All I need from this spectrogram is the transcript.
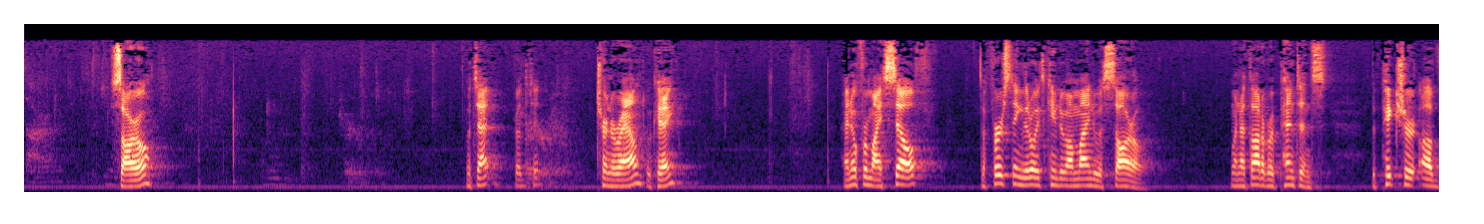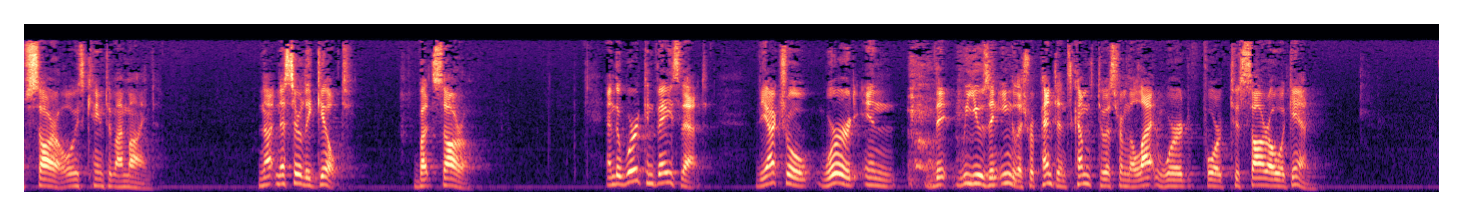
Sorrow. Sorrow. What's that, Brother Tim? Turn around, okay. I know for myself, the first thing that always came to my mind was sorrow. When I thought of repentance, the picture of sorrow always came to my mind. Not necessarily guilt, but sorrow. And the word conveys that. The actual word in that we use in English, repentance, comes to us from the Latin word for to sorrow again,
